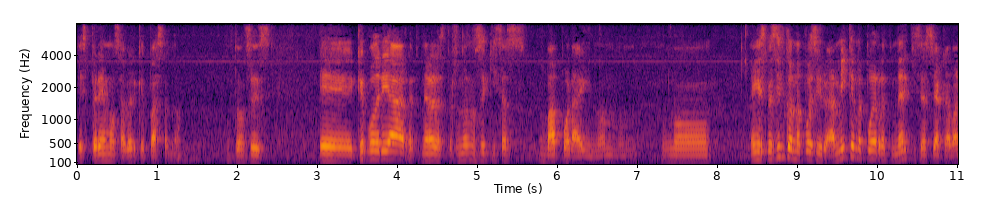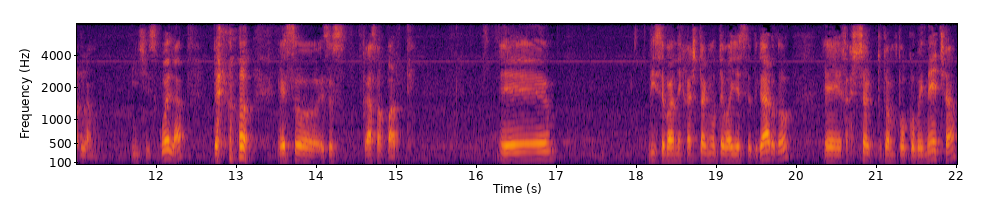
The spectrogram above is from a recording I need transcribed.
esperemos a ver qué pasa, ¿no? Entonces, eh, ¿qué podría retener a las personas? No sé, quizás va por ahí, ¿no? No, en específico no puedo decir, a mí que me puede retener, quizás ya acabar la pinche escuela, pero eso, eso es caso aparte. Eh, dice Vane, hashtag no te vayas Edgardo, eh, hashtag tú tampoco Benecha.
